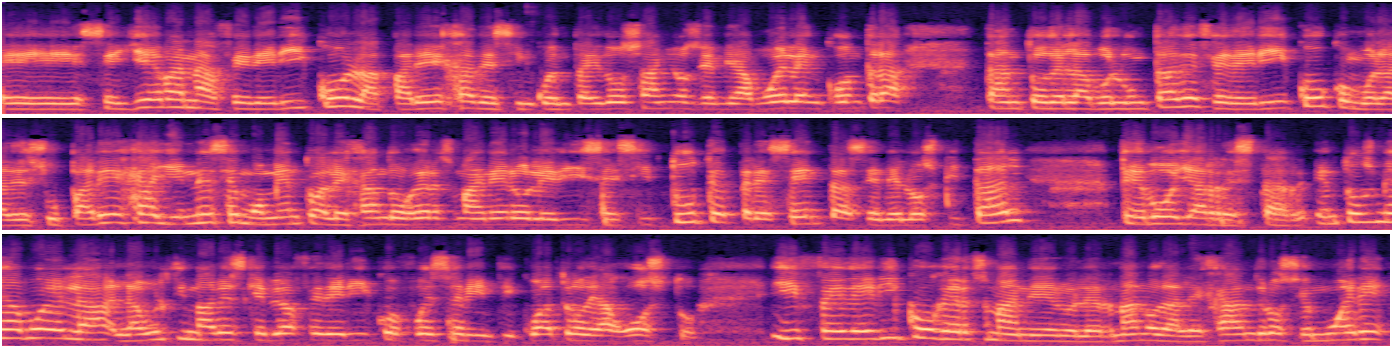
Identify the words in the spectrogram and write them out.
eh, se llevan a Federico, la pareja de 52 años de mi abuela, en contra tanto de la voluntad de Federico como la de su pareja, y en ese momento Alejandro Gersmanero le dice, si tú te presentas en el hospital, te voy a arrestar. Entonces mi abuela, la última vez que vio a Federico fue ese 24 de agosto, y Federico Gersmanero, el hermano de Alejandro, se muere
